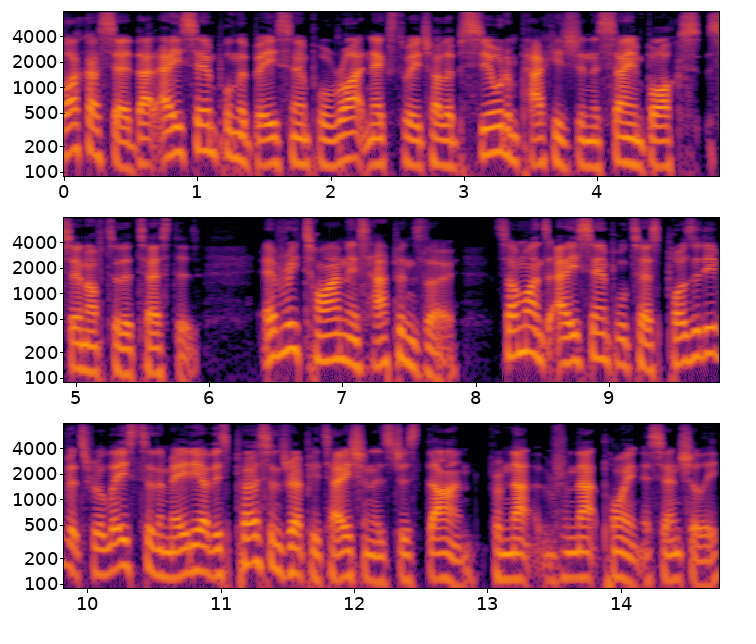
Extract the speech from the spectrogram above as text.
like I said, that A sample and the B sample right next to each other, sealed and packaged in the same box, sent off to the testers. Every time this happens, though, someone's A sample tests positive, it's released to the media. This person's reputation is just done from that from that point, essentially.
